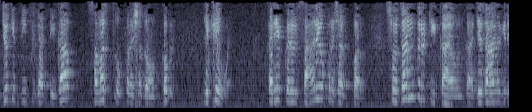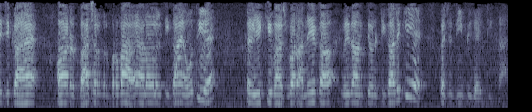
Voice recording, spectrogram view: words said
जो कि दीपिका टीका समस्त उपनिषदों को लिखे हुए। करीब करीब सारे उपनिषद पर स्वतंत्र टीका है उनका। जैसे आनंद गिरी जी का है और भाषा प्रभा है अलग अलग टीकाएँ होती है तो एक ही भाषा पर अनेक वेदांतियों ने टीका लिखी है, वैसे दीपिका टीका है।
